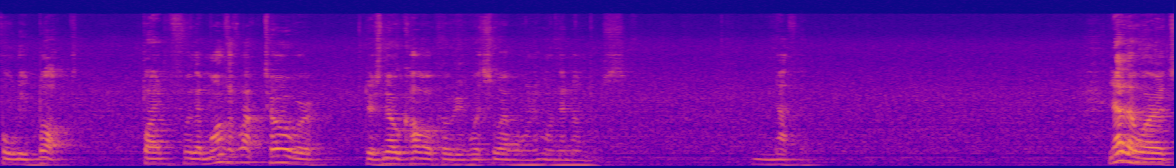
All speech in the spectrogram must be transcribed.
fully booked. But for the month of October, there's no color coding whatsoever on, on the numbers. Nothing. In other words,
